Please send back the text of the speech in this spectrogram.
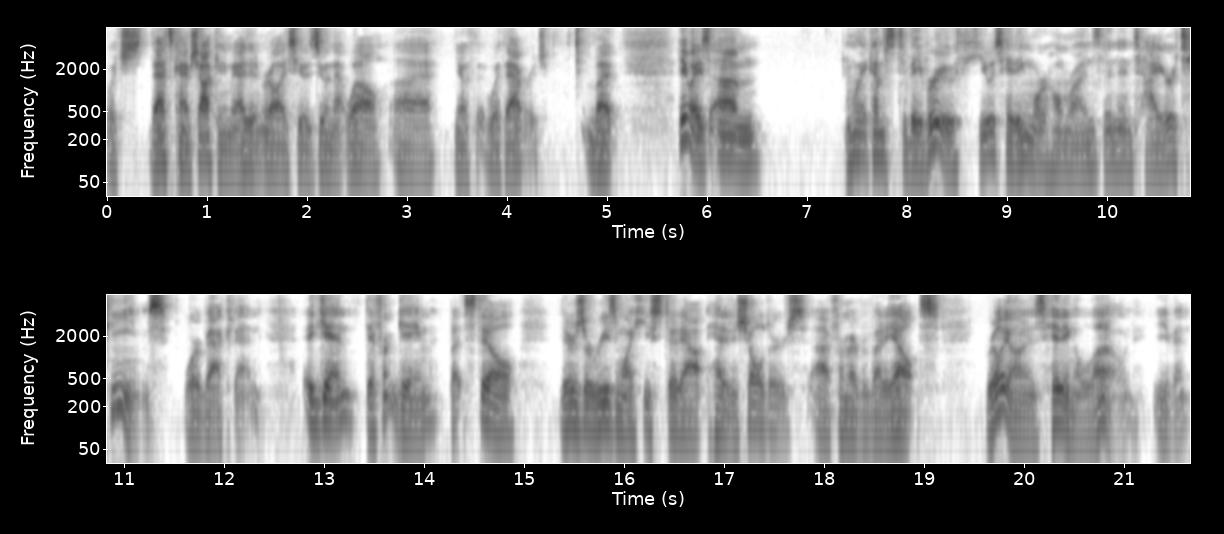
which that's kind of shocking to me. I didn't realize he was doing that well, uh, you know, with, with average. But anyways, um, when it comes to Babe Ruth, he was hitting more home runs than entire teams were back then. Again, different game, but still, there's a reason why he stood out head and shoulders uh, from everybody else, really on his hitting alone, even.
